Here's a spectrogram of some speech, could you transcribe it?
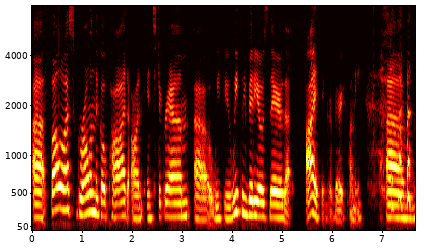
uh, follow us, Grow on the Go Pod on Instagram. Uh, we do weekly videos there that I think are very funny. Um,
